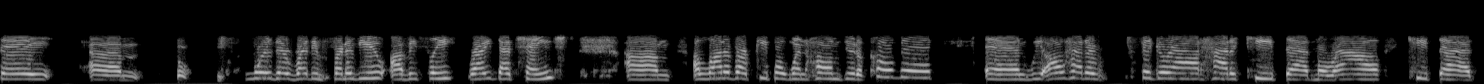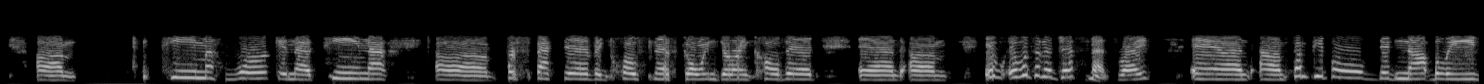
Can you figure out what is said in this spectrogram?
se um, where they're right in front of you, obviously, right? That changed. Um, a lot of our people went home due to COVID, and we all had to figure out how to keep that morale, keep that um, team work and that team uh, perspective and closeness going during COVID. And um, it, it was an adjustment, right? And um, some people did not believe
